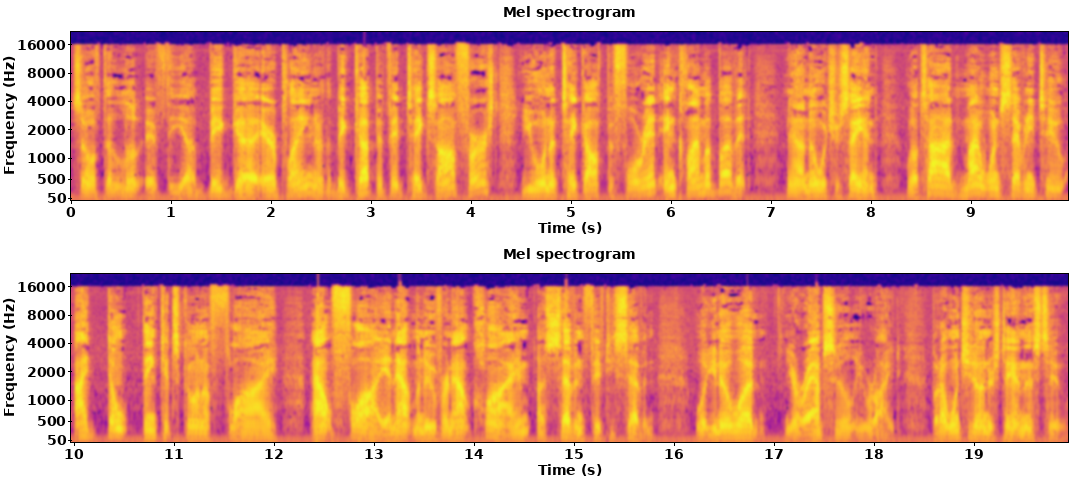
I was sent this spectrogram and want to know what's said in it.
So if the if the uh, big uh, airplane or the big cup, if it takes off first, you want to take off before it and climb above it. Now, I know what you're saying. Well, Todd, my 172, I don't think it's going to fly, outfly, and outmaneuver and outclimb a 757. Well, you know what? You're absolutely right. But I want you to understand this too.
